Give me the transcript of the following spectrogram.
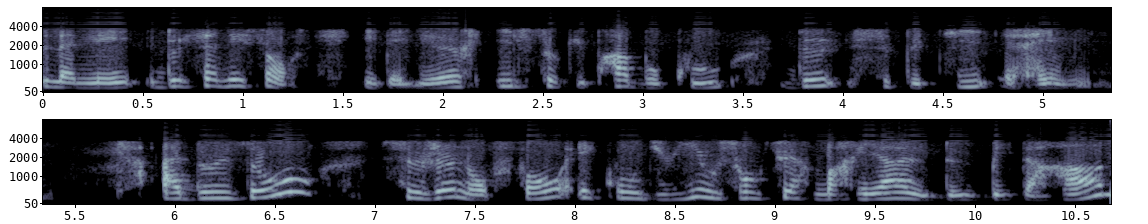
l'année de sa naissance et d'ailleurs il s'occupera beaucoup de ce petit Rémi. À deux ans, ce jeune enfant est conduit au sanctuaire marial de Bétaram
